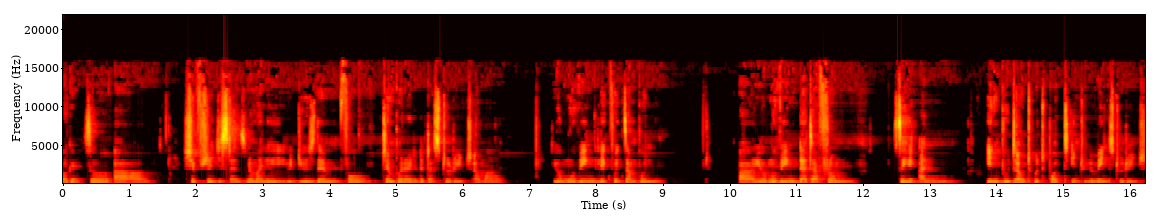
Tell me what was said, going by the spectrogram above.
Okay, so um, shift registers normally you'd use them for temporary data storage amount. You're moving, like for example, uh, you're moving data from, say, an input output port into your main storage.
